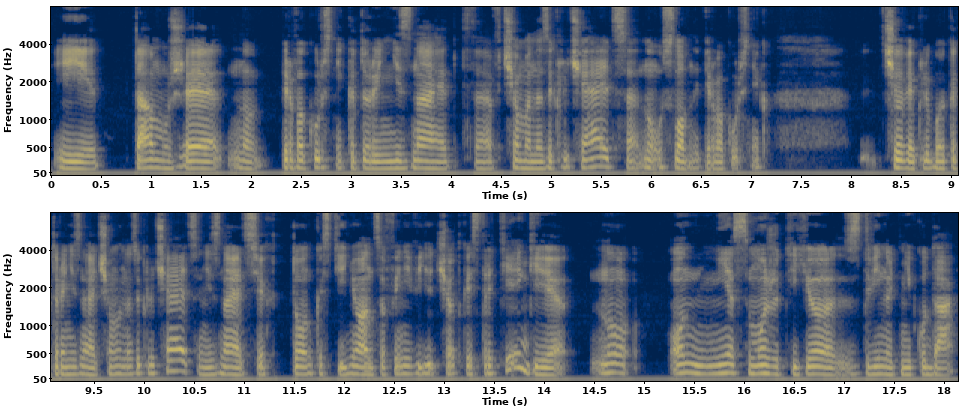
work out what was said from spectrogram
И там уже ну, первокурсник, который не знает, э, в чем она заключается, ну, условный первокурсник — человек любой, который не знает, в чем она заключается, не знает всех тонкостей нюансов и не видит четкой стратегии, ну, он не сможет ее сдвинуть никуда.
